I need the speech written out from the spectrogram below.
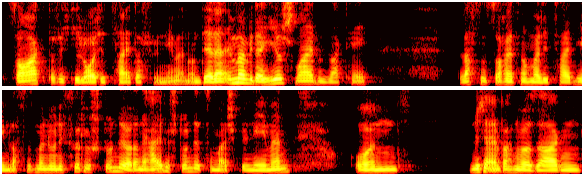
sorgt, dass sich die Leute Zeit dafür nehmen. Und der dann immer wieder hier schreit und sagt, hey, lass uns doch jetzt nochmal die Zeit nehmen, lass uns mal nur eine Viertelstunde oder eine halbe Stunde zum Beispiel nehmen und nicht einfach nur sagen,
